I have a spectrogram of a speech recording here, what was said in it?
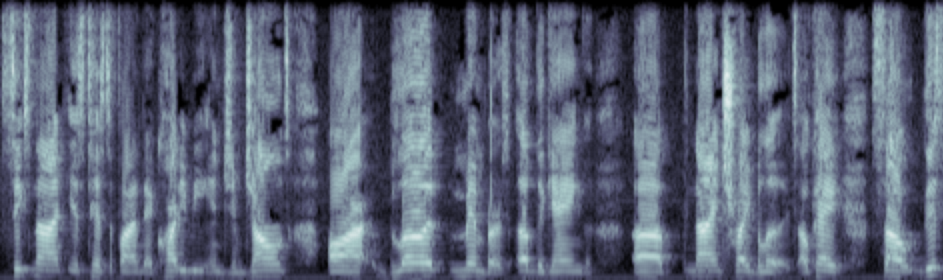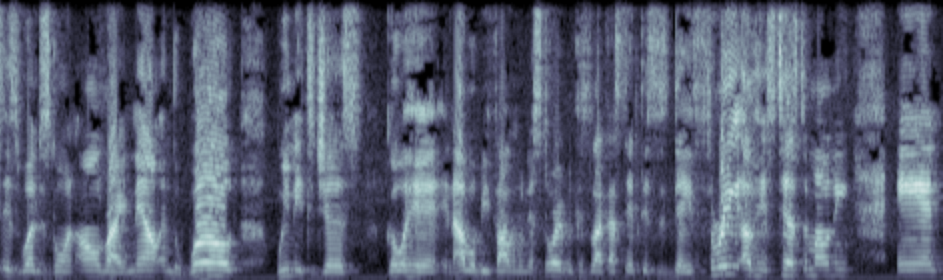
Six Nine is testifying that Cardi B and Jim Jones are blood members of the gang uh, Nine Trey Bloods. Okay, so this is what is going on right now in the world. We need to just go ahead and I will be following this story because, like I said, this is day three of his testimony. And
